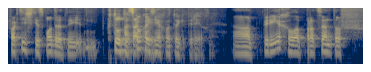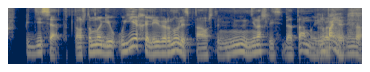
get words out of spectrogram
фактически смотрят, и кто ты А сколько из них в итоге переехало? А, переехало процентов 50, потому что многие уехали и вернулись, потому что не нашли себя там. И ну, понятно, да.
